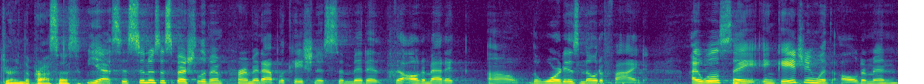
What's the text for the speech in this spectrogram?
during the process? Yes, as soon as a special event permit application is submitted, the automatic, uh, the ward is notified. I will say, engaging with aldermen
